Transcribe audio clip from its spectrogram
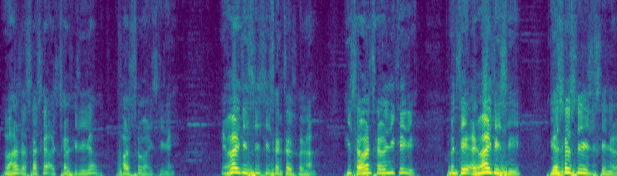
महाराष्ट्राच्या आजच्या पिढीला फारसं माहिती नाही एम आय डी सीची संकल्पना ही चव्हाण साहेबांनी केली पण ते एम आय डी सी यशस्वी दिशेनं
